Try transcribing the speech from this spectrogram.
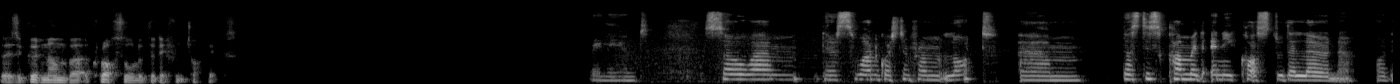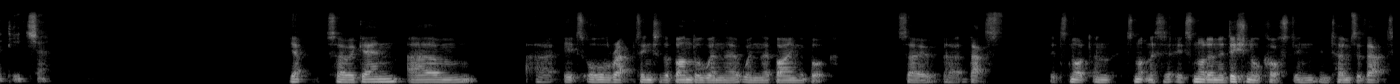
there's a good number across all of the different topics. Brilliant. So um, there's one question from Lot. Um, does this come at any cost to the learner or the teacher? Yep. So again, um, uh, it's all wrapped into the bundle when they're when they're buying the book. So uh, that's it's not an it's not necessarily it's not an additional cost in in terms of that.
